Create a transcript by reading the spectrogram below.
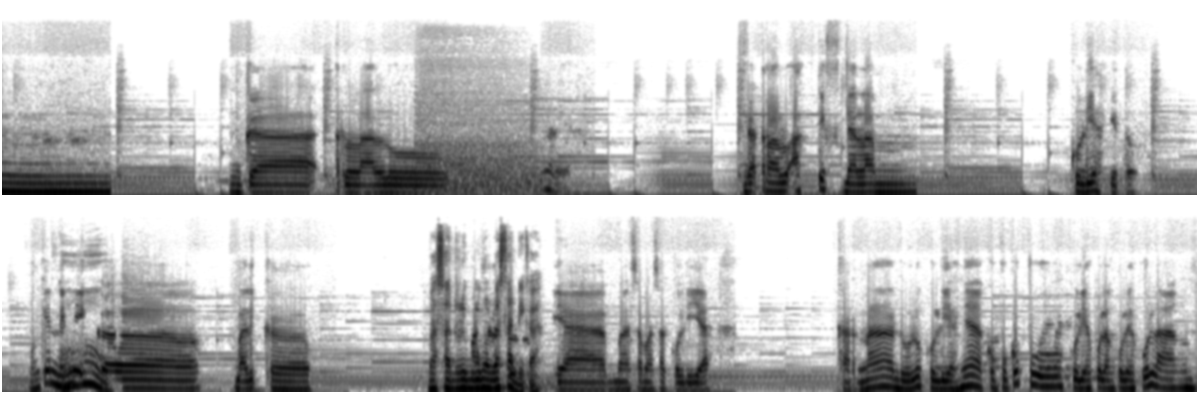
hmm, nggak terlalu gimana ya nggak terlalu aktif dalam kuliah gitu mungkin oh. ini ke balik ke masa 2015 masa, tadi kah? Ya masa-masa kuliah karena dulu kuliahnya kupu-kupu, kuliah pulang kuliah pulang.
